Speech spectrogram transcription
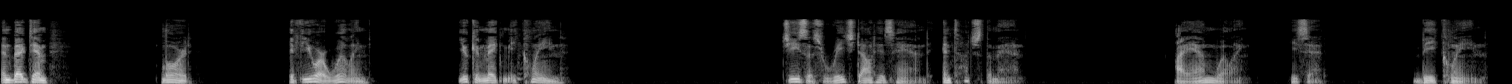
and begged him lord if you are willing you can make me clean jesus reached out his hand and touched the man. I am willing he said. Be clean.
